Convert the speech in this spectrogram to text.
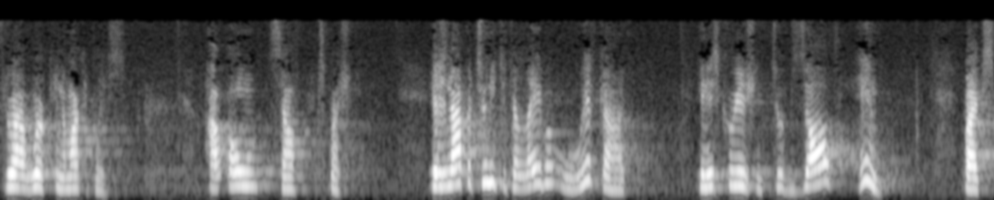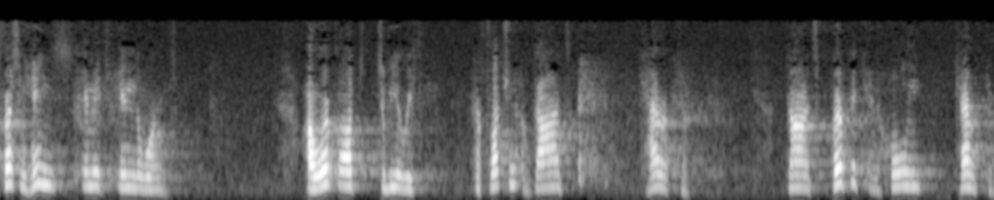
through our work in the marketplace. Our own self-expression. It is an opportunity to labor with God in His creation, to exalt Him by expressing His image in the world. Our work ought to be a reflection of God's character. God's perfect and holy character.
